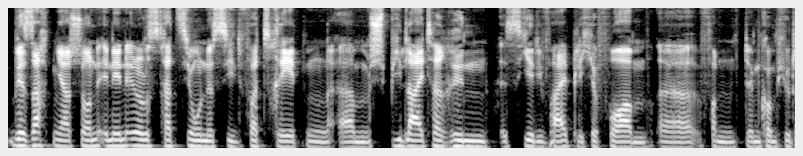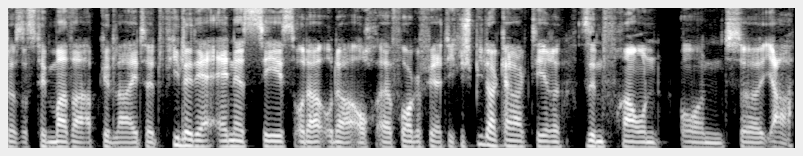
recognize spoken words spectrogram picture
wir sagten ja schon, in den Illustrationen ist sie vertreten. Ähm, Spielleiterin ist hier die weibliche Form äh, von dem Computersystem Mother abgeleitet. Viele der NSCs oder, oder auch äh, vorgefertigten Spielercharaktere sind Frauen. Und äh, ja,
